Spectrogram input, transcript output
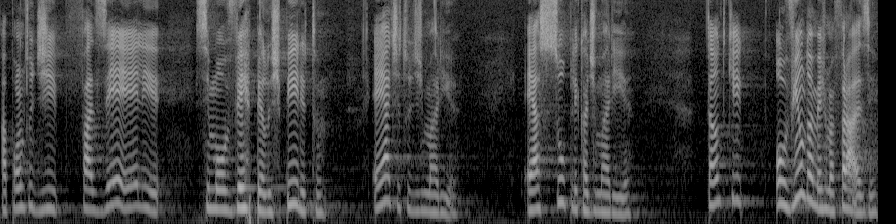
a ponto de fazer ele se mover pelo Espírito, é a atitude de Maria. É a súplica de Maria. Tanto que, ouvindo a mesma frase,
